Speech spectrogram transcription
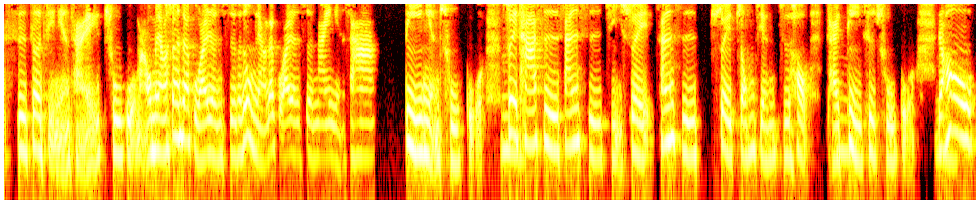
是这几年才出国嘛，我们两个虽然是在国外认识，可是我们两个在国外认识的那一年是他。第一年出国，所以他是三十几岁，三十岁中间之后才第一次出国，嗯、然后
